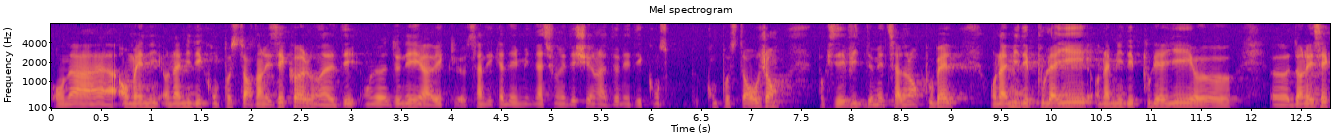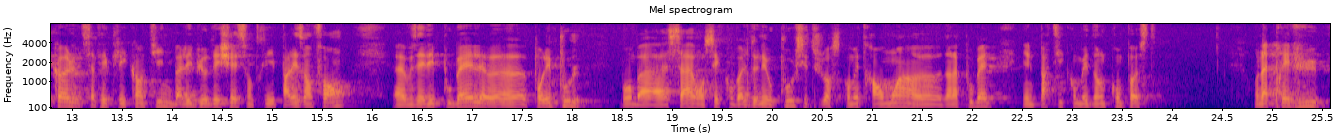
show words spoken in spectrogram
on a, on a mis des composteurs dans les écoles. On a, on a donné avec le syndicat d'élimination des déchets, on a donné des composteurs aux gens pour qu'ils évitent de mettre ça dans leur poubelle. On a mis des poulaillers, on a mis des poulaillers euh, euh, dans les écoles. Ça fait que les cantines, bah, les biodéchets sont triés par les enfants. Vous avez des poubelles pour les poules. Bon, bah, ça, on sait qu'on va le donner aux poules, c'est toujours ce qu'on mettra en moins euh, dans la poubelle. Il y a une partie qu'on met dans le compost. On a prévu,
